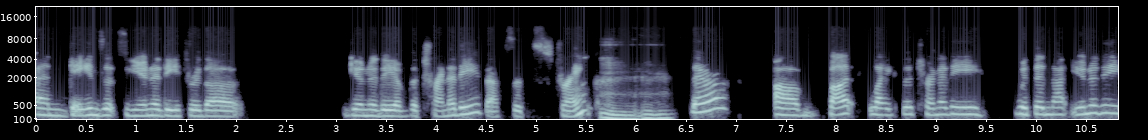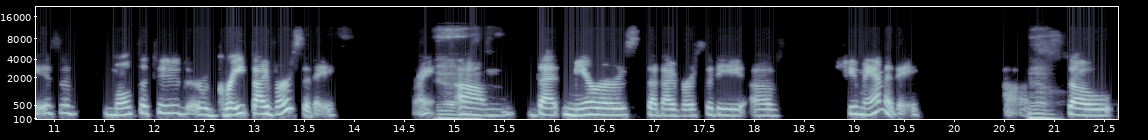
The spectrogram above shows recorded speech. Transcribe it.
and gains its unity through the unity of the Trinity. That's its strength mm-hmm. there. Um, but like the Trinity within that unity is a multitude or great diversity, right? Yeah. Um, that mirrors the diversity of humanity. Uh, yeah. So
